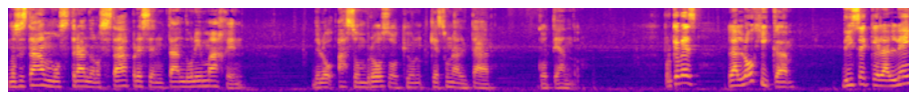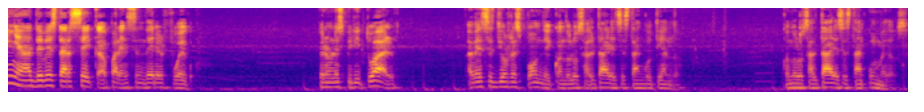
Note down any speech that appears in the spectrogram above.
nos estaba mostrando, nos estaba presentando una imagen de lo asombroso que, que es un altar goteando. Porque ves, la lógica dice que la leña debe estar seca para encender el fuego. Pero en lo espiritual, a veces Dios responde cuando los altares están goteando, cuando los altares están húmedos,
